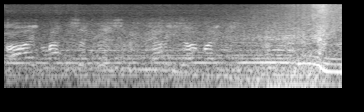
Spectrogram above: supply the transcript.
Five laps of this, but Gary's outrageous.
